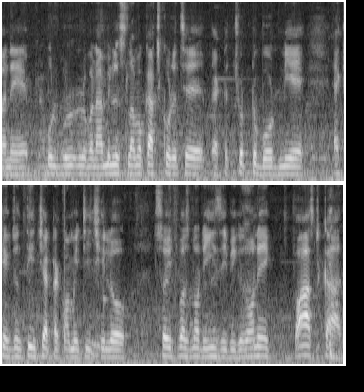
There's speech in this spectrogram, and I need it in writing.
মানে বুলবুল মানে আমিনুল ইসলামও কাজ করেছে একটা ছোট্ট বোর্ড নিয়ে। এক একজন তিন চারটা কমিটি ছিল। So it was not easy because অনেক ফাস্ট কাজ।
